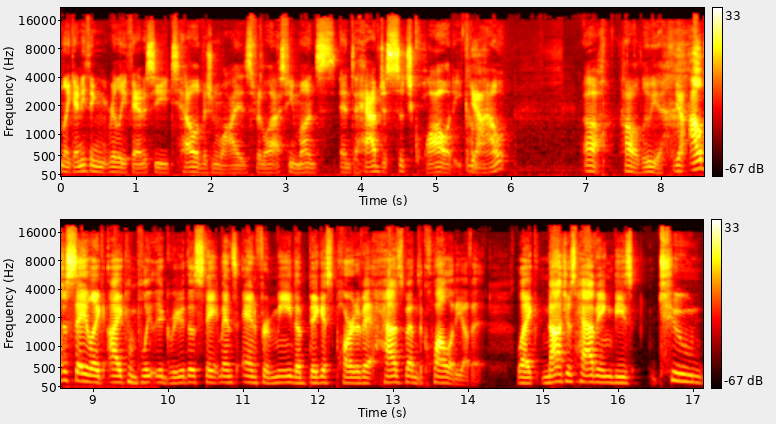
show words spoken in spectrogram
like anything really fantasy television wise for the last few months, and to have just such quality come Yeah. out, oh, hallelujah. Yeah, I'll just say like I completely agree with those statements and for me the biggest part of it has been the quality of it. Like not just having these two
